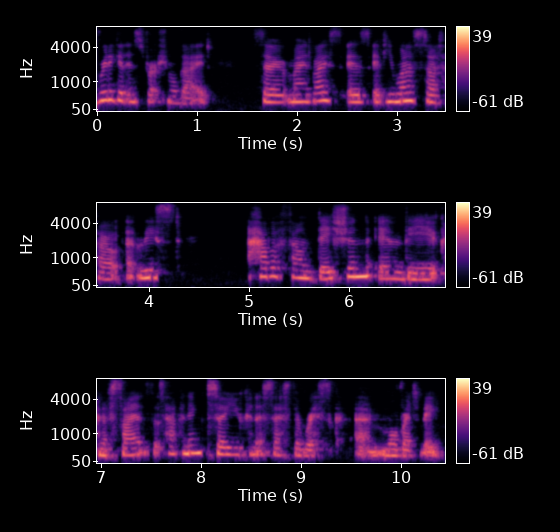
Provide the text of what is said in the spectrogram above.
really good instructional guide. So my advice is if you want to start out, at least have a foundation in the kind of science that's happening, so you can assess the risk um, more readily.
